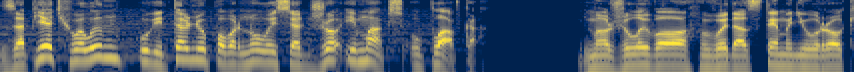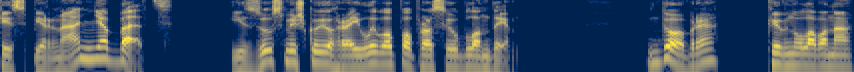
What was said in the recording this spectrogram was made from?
За п'ять хвилин у вітальню повернулися Джо і Макс у плавках. Можливо, ви дасте мені уроки спірнання, Бет? Із усмішкою грайливо попросив блондин. Добре, кивнула вона.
